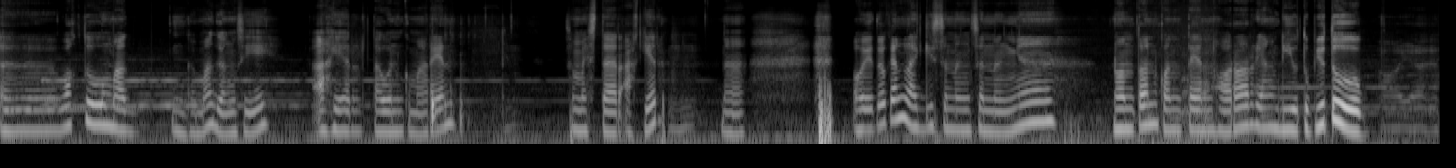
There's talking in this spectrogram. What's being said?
eh, waktu mag nggak magang sih, akhir tahun kemarin, semester akhir. Nah, oh itu kan lagi seneng-senengnya nonton konten horor yang di YouTube YouTube. oh iya iya.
